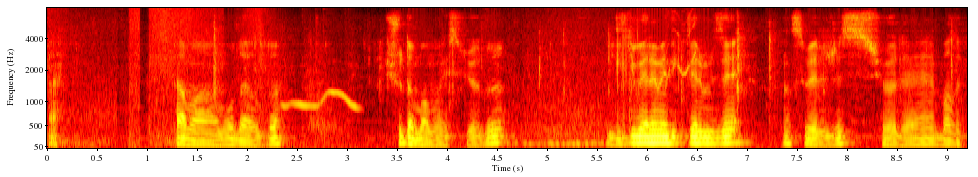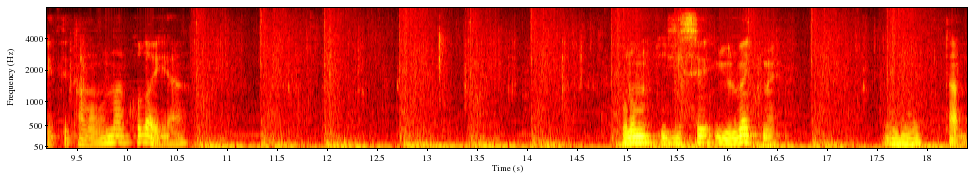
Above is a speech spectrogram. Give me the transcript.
Heh. Tamam o da oldu. Şu da mama istiyordu. Bilgi veremediklerimize nasıl veririz? Şöyle balık eti. Tamam onlar kolay ya. Bunun ilgisi yürümek mi? Tamam.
